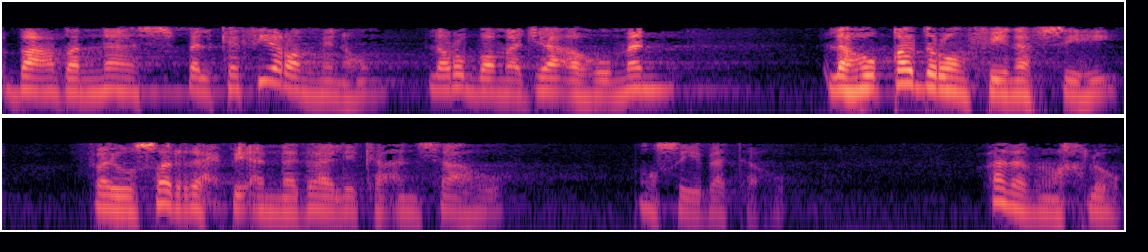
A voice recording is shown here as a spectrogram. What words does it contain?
بعض الناس بل كثيرا منهم لربما جاءه من له قدر في نفسه فيصرح بأن ذلك أنساه مصيبته. هذا بمخلوق.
